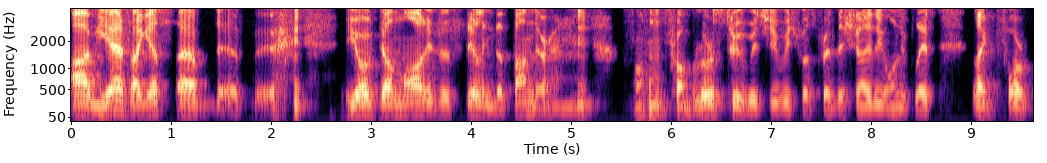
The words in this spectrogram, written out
Um, yes, I guess uh, the, Yorkdale Mall is uh, stealing the thunder from from Bloor Street, which which was traditionally the only place. Like for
